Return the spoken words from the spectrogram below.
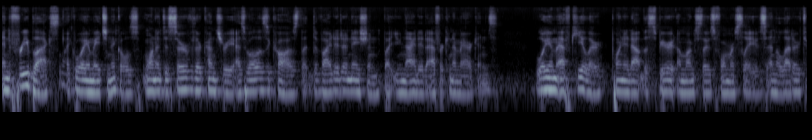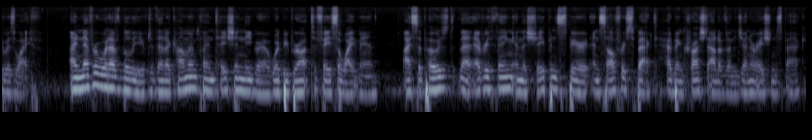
And free blacks, like William H. Nichols, wanted to serve their country as well as a cause that divided a nation but united African Americans. William F. Keeler pointed out the spirit amongst those former slaves in a letter to his wife. I never would have believed that a common plantation Negro would be brought to face a white man. I supposed that everything in the shape and spirit and self respect had been crushed out of them generations back,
